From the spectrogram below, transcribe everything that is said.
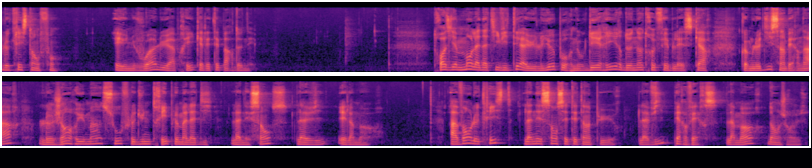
le Christ enfant, et une voix lui apprit qu'elle était pardonnée. Troisièmement, la nativité a eu lieu pour nous guérir de notre faiblesse, car, comme le dit saint Bernard, le genre humain souffle d'une triple maladie, la naissance, la vie et la mort. Avant le Christ, la naissance était impure, la vie perverse, la mort dangereuse.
